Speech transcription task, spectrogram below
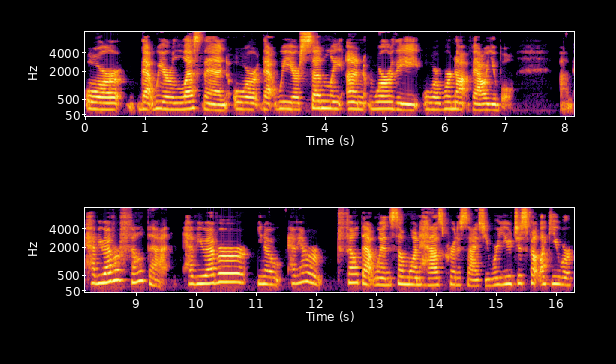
or that we are less than, or that we are suddenly unworthy, or we're not valuable. Um, have you ever felt that? Have you ever, you know, have you ever felt that when someone has criticized you, where you just felt like you were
